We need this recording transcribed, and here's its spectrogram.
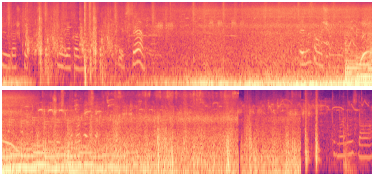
іграшку, ну, яка в мене. І все. Це не знала, що мені дуже сподобається. Тому я не знала.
